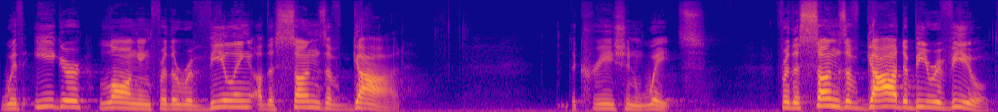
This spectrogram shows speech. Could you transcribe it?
with eager longing for the revealing of the sons of God. The creation waits for the sons of God to be revealed.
